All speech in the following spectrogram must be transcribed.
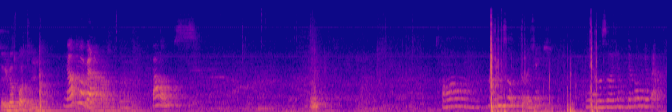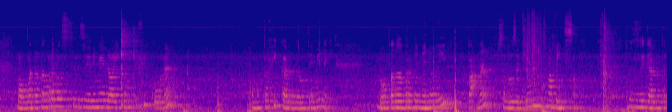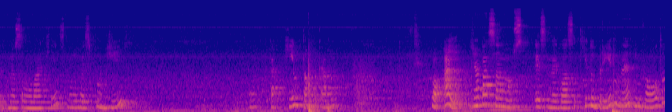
Sujou um pouquinho. Não problema. Falou. Oh, a luz voltou, gente. A luz hoje me devolveu ela. Bom, vou dar pra vocês verem melhor aí como que ficou, né? Como tá ficando, ainda não terminei. Bom, tá dando pra ver melhor aí? Tá, né? Essa luz aqui é uma benção. Eu desligar meu, celular aqui, senão ele vai explodir. Tá quentão pra caramba. Bom, aí, já passamos esse negócio aqui do brilho, né, em volta.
